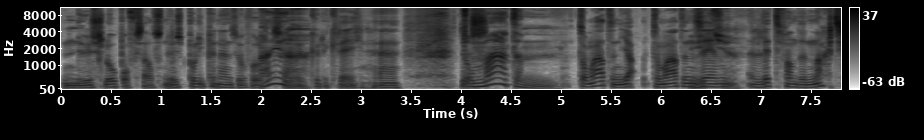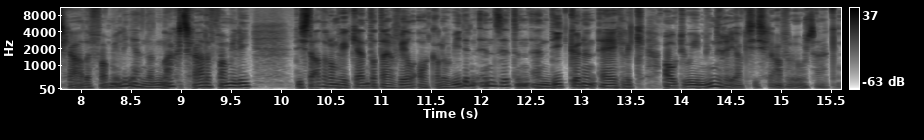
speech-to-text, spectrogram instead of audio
neusloop of zelfs neuspolypen enzovoort ah, ja. uh, kunnen krijgen. Uh, dus tomaten? Tomaten, ja. Tomaten Jeetje. zijn lid van de nachtschadefamilie. En de nachtschadefamilie die staat erom gekend dat daar veel alkaloïden in zitten en die kunnen eigenlijk auto-immuunreacties gaan veroorzaken.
